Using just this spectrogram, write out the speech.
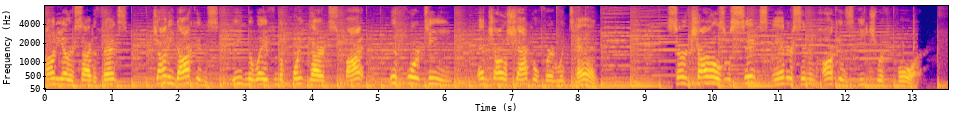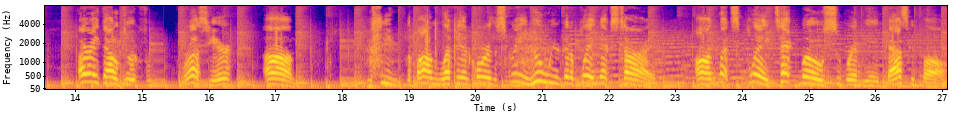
On the other side of the fence, Johnny Dawkins leading the way from the point guard spot with 14, and Charles Shackleford with 10. Sir Charles with 6, Anderson and Hawkins each with 4. All right, that'll do it for, for us here. Um, you see the bottom left hand corner of the screen who we're going to play next time on Let's Play Tecmo Super NBA Basketball.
